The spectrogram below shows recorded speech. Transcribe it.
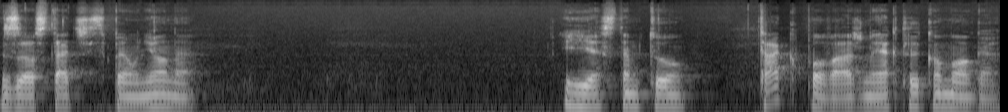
zostać spełnione. I jestem tu tak poważny, jak tylko mogę.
